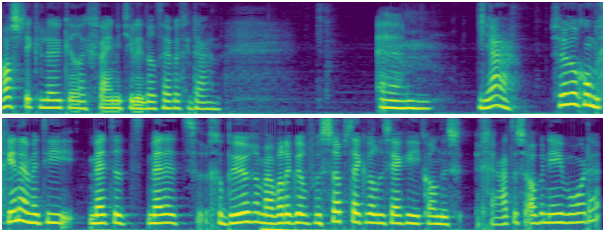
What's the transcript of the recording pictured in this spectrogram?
hartstikke leuk, heel erg fijn dat jullie dat hebben gedaan. Um, ja, Zullen we gewoon beginnen met, die, met, het, met het gebeuren? Maar wat ik wil voor Substack wilde zeggen, je kan dus gratis abonnee worden.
